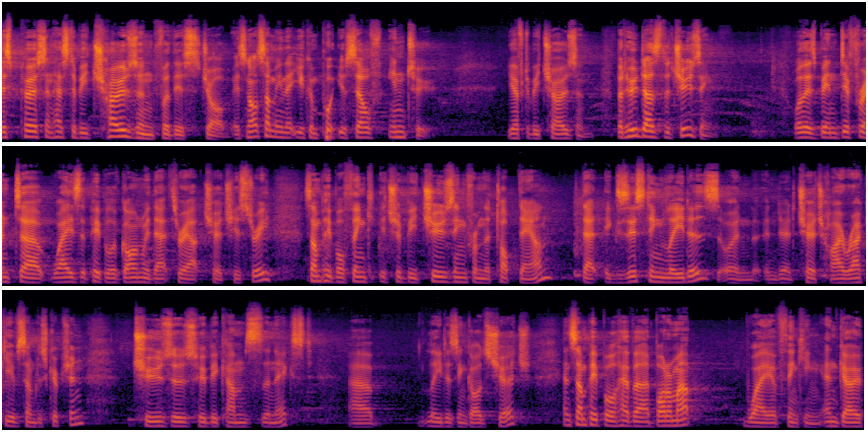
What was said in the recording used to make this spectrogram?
This person has to be chosen for this job. It's not something that you can put yourself into. You have to be chosen. But who does the choosing? Well, there's been different uh, ways that people have gone with that throughout church history. Some people think it should be choosing from the top down, that existing leaders or in, in a church hierarchy of some description chooses who becomes the next uh, leaders in God's church. And some people have a bottom up way of thinking and go,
